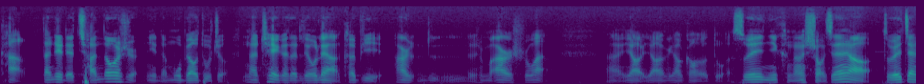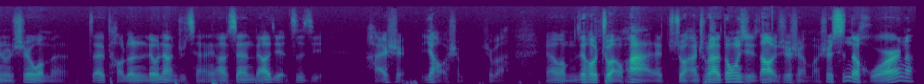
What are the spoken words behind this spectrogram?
看了，但这里全都是你的目标读者，那这个的流量可比二什么二十万。啊，要要要高得多，所以你可能首先要作为建筑师，我们在讨论流量之前，要先了解自己还是要什么，是吧？然后我们最后转化转化出来的东西到底是什么？是新的活儿呢，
